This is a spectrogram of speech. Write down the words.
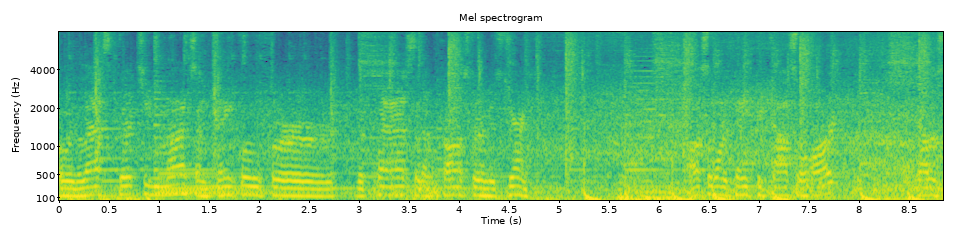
over the last 13 months. I'm thankful for the past that I've crossed during this journey. I also want to thank Picasso Art, Dallas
